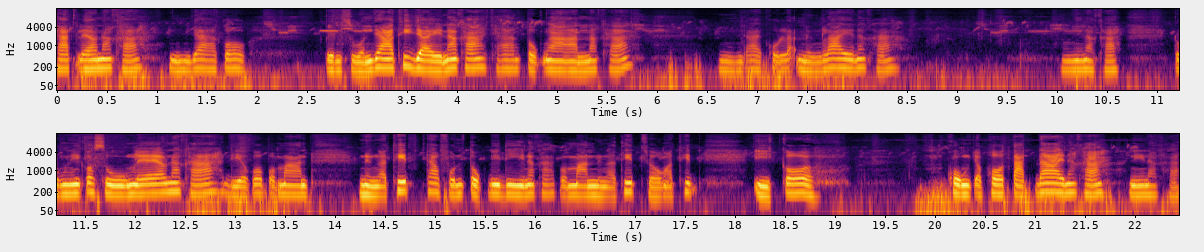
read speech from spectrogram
ชัดแล้วนะคะหญ้าก็เป็นสวนหญ้าที่ใหญ่นะคะ ช้างตกงานนะคะได้คนละหนึ่งไร่นะคะนี่นะคะ ตรงนี้ก็สูงแล้วนะคะ เดี๋ยวก็ประมาณหนึ่งอาทิตย์ ถ้าฝนตกดีๆนะคะ ประมาณหนึ่งอาทิตย์สองอาทิตย์อีกก็ คงจะพอตัดได้นะคะ นี่นะคะ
